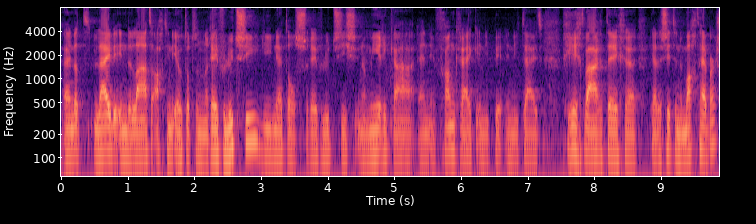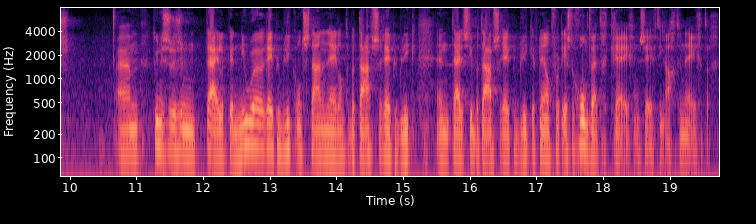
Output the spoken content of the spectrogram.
En dat leidde in de late 18e eeuw tot een revolutie, die net als revoluties in Amerika en in Frankrijk in die, in die tijd gericht waren tegen ja, de zittende machthebbers. Um, toen is er dus een tijdelijke nieuwe republiek ontstaan in Nederland, de Bataafse Republiek. En tijdens die Bataafse Republiek heeft Nederland voor het eerst de grondwet gekregen in 1798.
